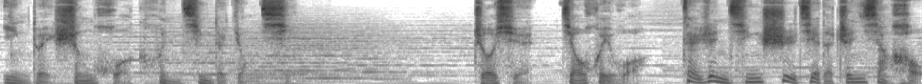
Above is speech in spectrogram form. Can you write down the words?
应对生活困境的勇气。哲学教会我在认清世界的真相后，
